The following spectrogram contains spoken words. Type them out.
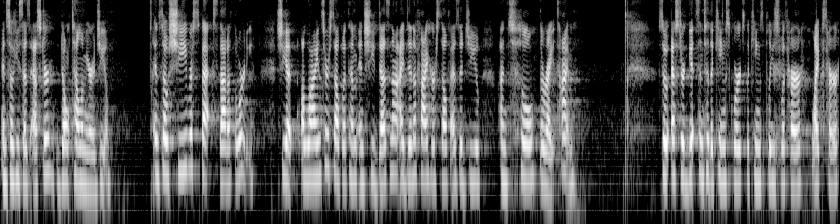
And so he says, Esther, don't tell him you're a Jew. And so she respects that authority. She aligns herself with him and she does not identify herself as a Jew until the right time. So Esther gets into the king's courts. The king's pleased with her, likes her.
